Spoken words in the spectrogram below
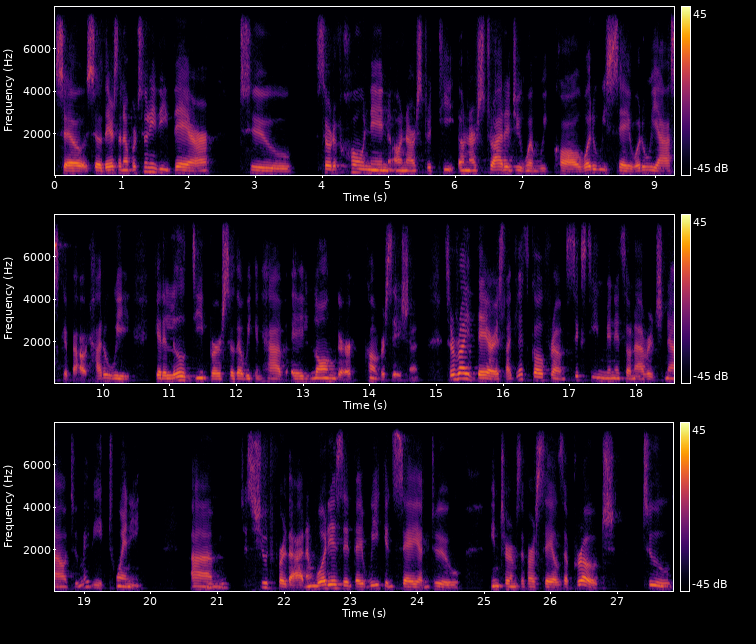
So, so there's an opportunity there to sort of hone in on our strate- on our strategy when we call. What do we say? What do we ask about? How do we get a little deeper so that we can have a longer conversation? So right there, it's like let's go from 16 minutes on average now to maybe 20. Um, mm-hmm. Just shoot for that. And what is it that we can say and do in terms of our sales approach to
